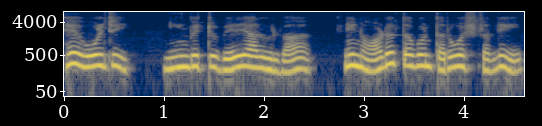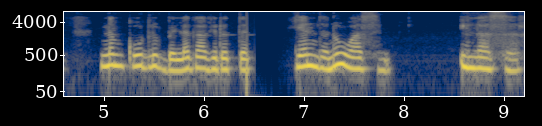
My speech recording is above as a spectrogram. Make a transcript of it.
ಹೇ, ಓಲ್ಜಿ ನೀನು ಬಿಟ್ಟು ಬೇರೆ ಯಾರು ಇಲ್ವಾ? ನೀನು ಆರ್ಡರ್ ತಗೊಂಡು ತರುವಷ್ಟರಲ್ಲಿ ನಮ್ಮ ಕೂದಲು ಬೆಳ್ಳಗಾಗಿರುತ್ತೆ ಎಂದನು ವಾಸಿಂ. ಇಲ್ಲ ಸರ್,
